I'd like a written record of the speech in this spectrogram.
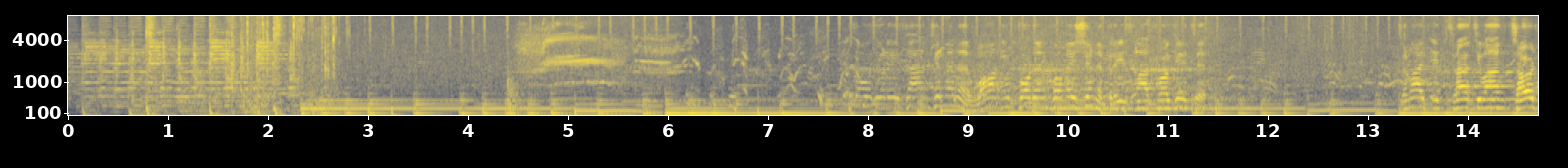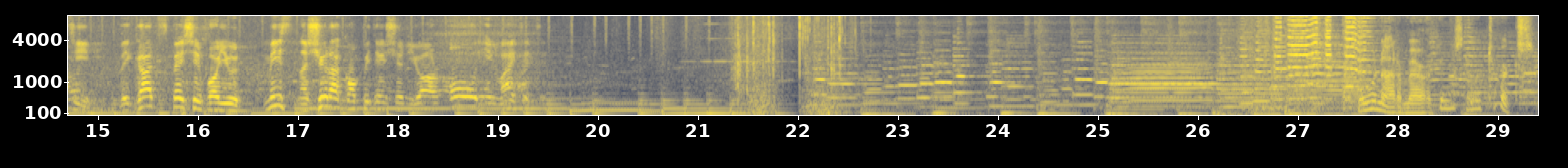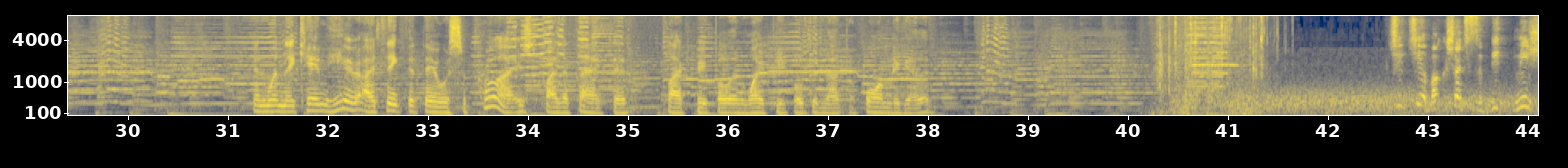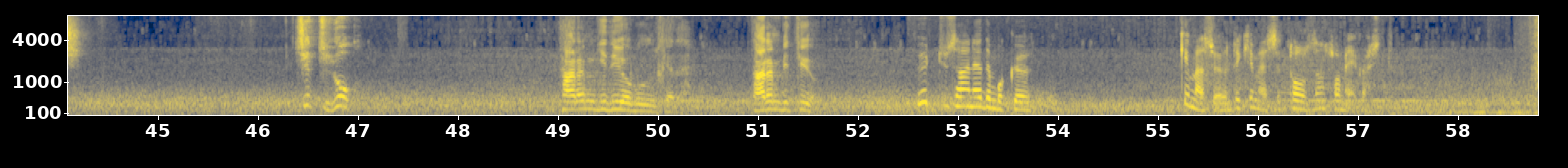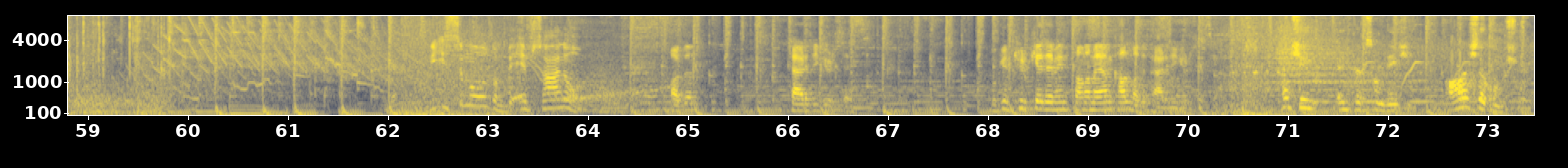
One important information, please not forget it. Tonight at 21.30, we got special for you, Miss Nashira competition. You are all invited. They were not Americans, they were Turks. And when they came here, I think that they were surprised by the fact that black people and white people did not perform together. Çiftçiye bakış açısı bitmiş. Çiftçi yok. Tarım gidiyor bu ülkede. Tarım bitiyor. 300 haneden bakıyor. Kimisi öldü, kimisi tozdan somaya kaçtı. Bir isim oldum, bir efsane oldum. Adım Ferdi Gürses. Bugün Türkiye'de beni tanımayan kalmadı Ferdi Gürses'i. Her şey enteresan değişik. Araçla konuşuyor.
